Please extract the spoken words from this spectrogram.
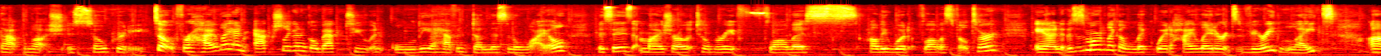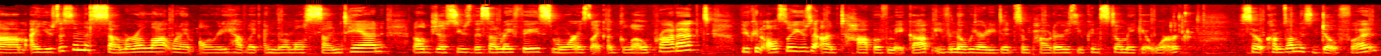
that blush is so pretty. So for highlight, I'm actually going to go back to an oldie. I haven't done this in a while. This is my Charlotte Tilbury Flawless Hollywood Flawless Filter. And this is more of like a liquid highlighter. It's very light. Um, I use this in the summer a lot when I already have like a normal suntan. And I'll just use this on my face more as like a glow product. You can also use it on top of makeup. Even though we already did some powders, you can still make it work. So it comes on this doe foot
